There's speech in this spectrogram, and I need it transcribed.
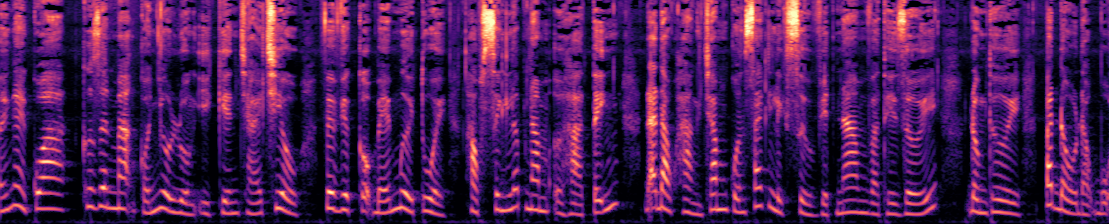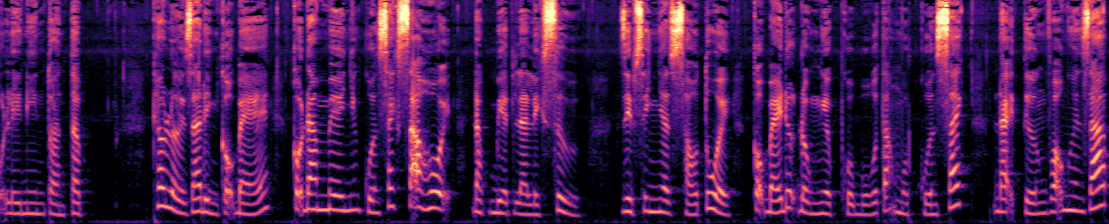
Mấy ngày qua, cư dân mạng có nhiều luồng ý kiến trái chiều về việc cậu bé 10 tuổi, học sinh lớp 5 ở Hà Tĩnh, đã đọc hàng trăm cuốn sách lịch sử Việt Nam và thế giới, đồng thời bắt đầu đọc bộ Lenin toàn tập. Theo lời gia đình cậu bé, cậu đam mê những cuốn sách xã hội, đặc biệt là lịch sử. Dịp sinh nhật 6 tuổi, cậu bé được đồng nghiệp của bố tặng một cuốn sách Đại tướng Võ Nguyên Giáp.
